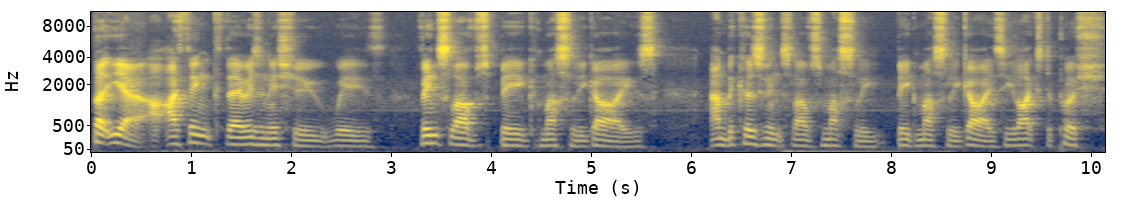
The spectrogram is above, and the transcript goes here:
but yeah, I, think there is an issue with Vince loves big, muscly guys, and because Vince loves muscly, big, muscly guys, he likes to push.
